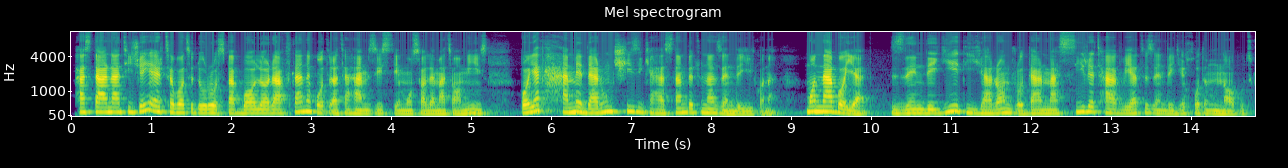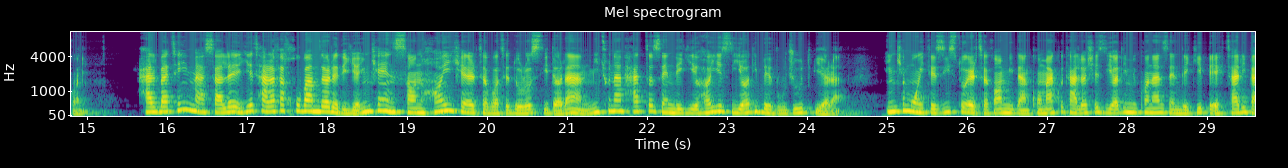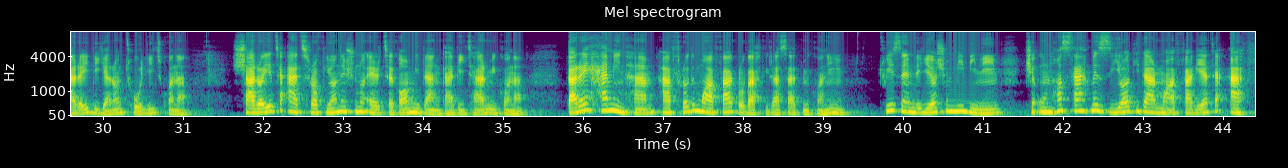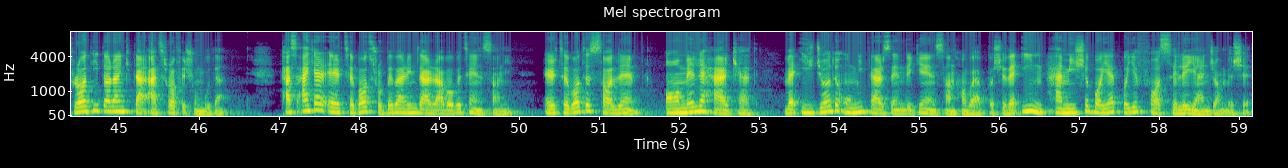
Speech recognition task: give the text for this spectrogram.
پس در نتیجه ارتباط درست و بالا رفتن قدرت همزیستی مسالمت آمیز باید همه در اون چیزی که هستن بتونن زندگی کنن. ما نباید زندگی دیگران رو در مسیر تقویت زندگی خودمون نابود کنیم. البته این مسئله یه طرف خوبم داره دیگه. اینکه انسانهایی که ارتباط درستی دارن می‌تونن حتی زندگی های زیادی به وجود بیارن. اینکه محیط زیست و ارتقا میدن کمک و تلاش زیادی می‌کنن زندگی بهتری برای دیگران تولید کنن. شرایط اطرافیانشون رو ارتقا میدن قویتر می‌کنن. برای همین هم افراد موفق رو وقتی رصد می‌کنیم توی زندگیهاشون می‌بینیم که اونها سهم زیادی در موفقیت افرادی دارن که در اطرافشون بودن. پس اگر ارتباط رو ببریم در روابط انسانی ارتباط سالم عامل حرکت و ایجاد امید در زندگی انسان ها باید باشه و این همیشه باید با یه فاصله ای انجام بشه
